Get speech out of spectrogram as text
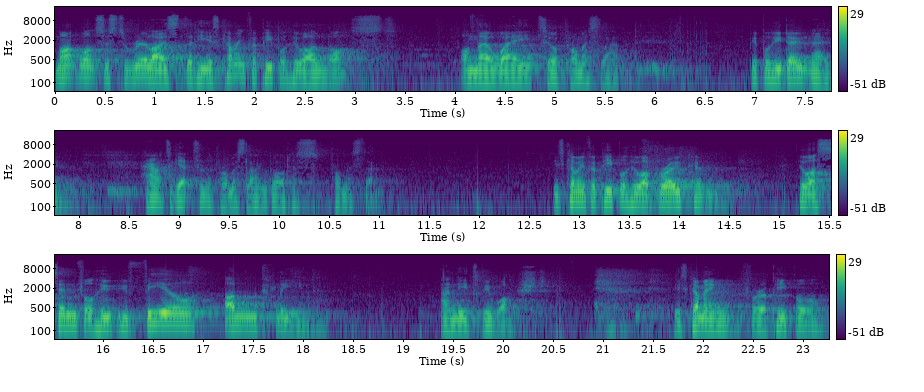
Mark wants us to realize that he is coming for people who are lost on their way to a promised land. People who don't know how to get to the promised land God has promised them. He's coming for people who are broken, who are sinful, who, who feel unclean and need to be washed. He's coming for a people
